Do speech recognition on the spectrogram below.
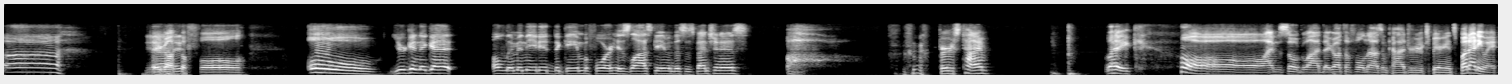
uh, They got they- the full. Oh, you're gonna get eliminated the game before his last game of the suspension is. Oh, first time. Like, oh, I'm so glad they got the full Nazem Kadri experience. But anyway,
